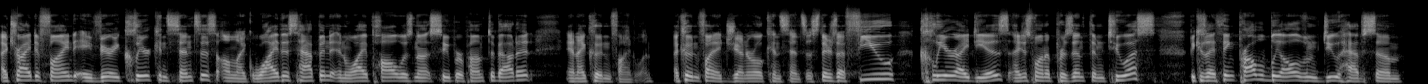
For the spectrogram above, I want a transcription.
I tried to find a very clear consensus on like why this happened and why Paul was not super pumped about it, and I couldn't find one. I couldn't find a general consensus. There's a few clear ideas. I just want to present them to us because I think probably all of them do have some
